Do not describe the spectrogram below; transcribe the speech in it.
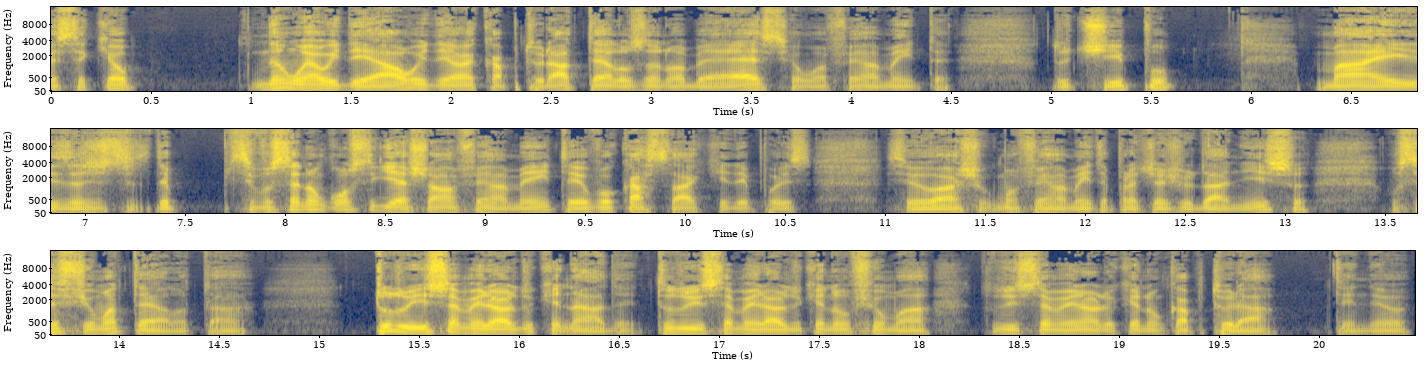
esse aqui é o não é o ideal, o ideal é capturar a tela usando o OBS, é uma ferramenta do tipo. Mas se você não conseguir achar uma ferramenta, eu vou caçar aqui depois se eu acho alguma ferramenta para te ajudar nisso. Você filma a tela, tá? Tudo isso é melhor do que nada. Tudo isso é melhor do que não filmar. Tudo isso é melhor do que não capturar, entendeu?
